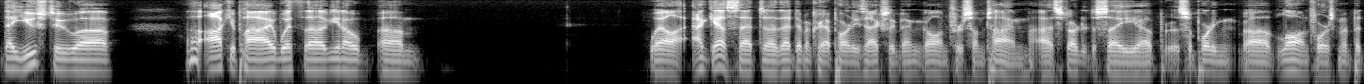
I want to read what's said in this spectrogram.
they used to uh, uh, occupy with uh, you know. Um, well, I guess that that Democrat Party's actually been gone for some time. I started to say supporting law enforcement, but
